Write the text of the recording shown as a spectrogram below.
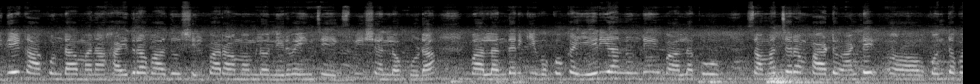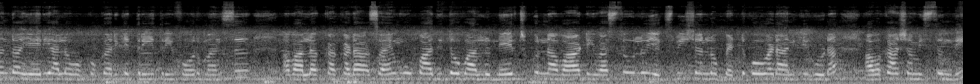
ఇదే కాకుండా మన హైదరాబాదు శిల్పారామంలో నిర్వహించే ఎగ్జిబిషన్లో కూడా వాళ్ళందరికీ ఒక్కొక్క ఏరియా నుండి వాళ్ళకు సంవత్సరం పాటు అంటే కొంత కొంత ఏరియాలో ఒక్కొక్కరికి త్రీ త్రీ ఫోర్ మంత్స్ వాళ్ళకు అక్కడ స్వయం ఉపాధితో వాళ్ళు నేర్చుకున్న వాటి వస్తువులు ఎగ్జిబిషన్లో పెట్టుకోవడానికి కూడా అవకాశం ఇస్తుంది.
